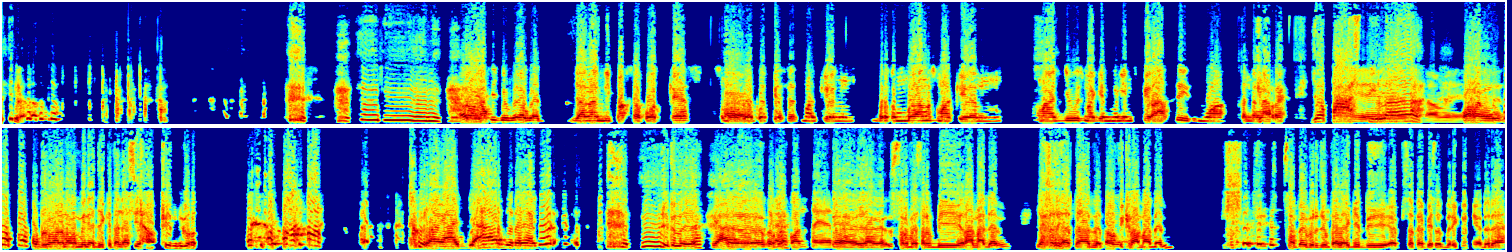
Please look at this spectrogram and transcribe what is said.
Terima kasih juga buat jangan dipaksa podcast. Semoga podcastnya semakin berkembang, semakin maju, semakin menginspirasi semua pendengarnya. Ya pastilah. Amin. Orang obrolan malam ini aja kita nggak siapin kok. Kurang ajar, kurang ajar. Itu loh ya. ya, Eh, apa? konten. Eh, yang serba-serbi Ramadan. Yang ternyata ada Taufik Ramadan. Sampai berjumpa lagi di episode-episode berikutnya. Dadah.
